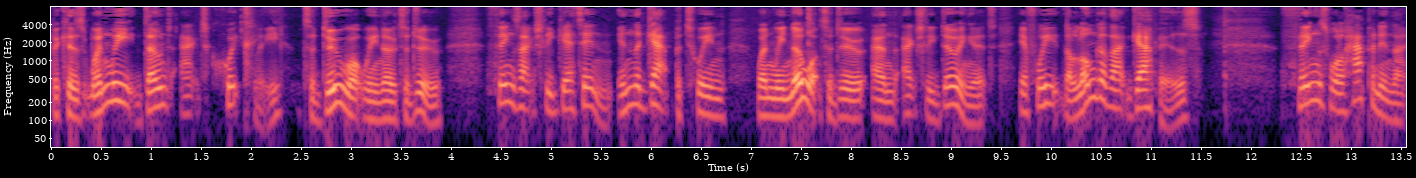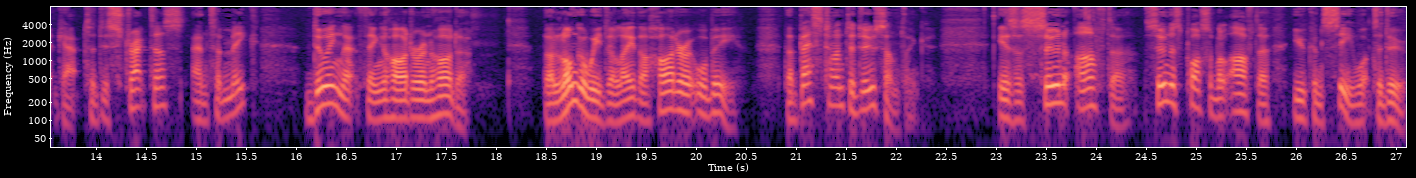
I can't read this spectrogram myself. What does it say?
Because when we don't act quickly to do what we know to do, things actually get in. In the gap between when we know what to do and actually doing it, if we, the longer that gap is, things will happen in that gap to distract us and to make doing that thing harder and harder. The longer we delay, the harder it will be. The best time to do something is as soon after, soon as possible after you can see what to do.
